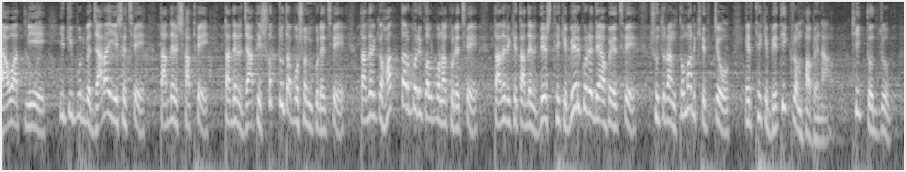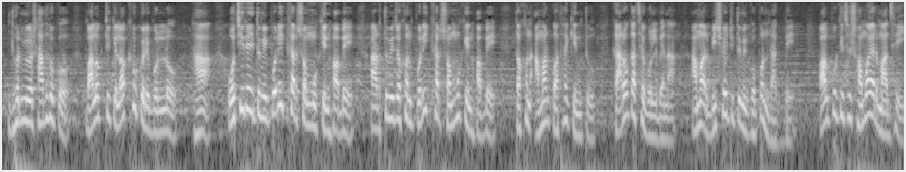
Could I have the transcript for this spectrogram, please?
দাওয়াত নিয়ে ইতিপূর্বে যারাই এসেছে, তাদের সাথে তাদের জাতি শত্রুতা পোষণ করেছে, তাদেরকে হত্যার পরিকল্পনা করেছে, তাদেরকে তাদের দেশ থেকে বের করে দেওয়া হয়েছে, সুতরাং তোমার ক্ষেত্রেও এর থেকে ব্যতিক্রম হবে না। ঠিক তদ্রুপ ধর্মীয় সাধকও বালকটিকে লক্ষ্য করে বলল হ্যাঁ অচিরেই তুমি পরীক্ষার সম্মুখীন হবে, আর তুমি যখন পরীক্ষার সম্মুখীন হবে, তখন আমার কথা কিন্তু কারও কাছে বলবে না, আমার বিষয়টি তুমি গোপন রাখবে। অল্প কিছু সময়ের মাঝেই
